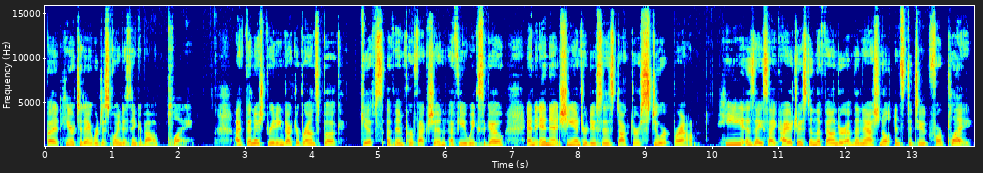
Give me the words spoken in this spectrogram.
but here today we're just going to think about play. I finished reading Dr. Brown's book, Gifts of Imperfection, a few weeks ago, and in it she introduces Dr. Stuart Brown. He is a psychiatrist and the founder of the National Institute for Play.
